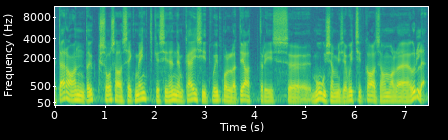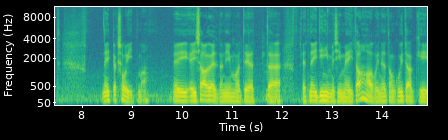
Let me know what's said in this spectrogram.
et ära anda üks osa segment, kes siin ennem käisid võib-olla teatris, muuseumis ja võtsid kaasa omale õlled. Neid peaks hoidma ei, ei saa öelda niimoodi, et, et neid inimesi me ei taha või need on kuidagi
